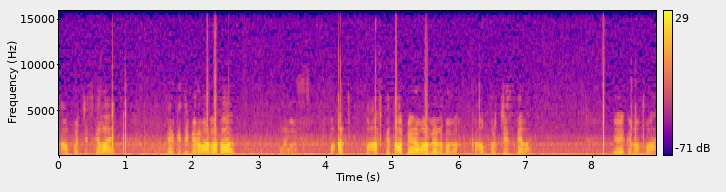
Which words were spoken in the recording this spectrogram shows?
काम पच्चीस केलाय. तर किती पेरा मारला असाल? पाच पाच ते सहा पेरा मारल्या ना बघा. काम पच्चीस केलाय. एक नंबर.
